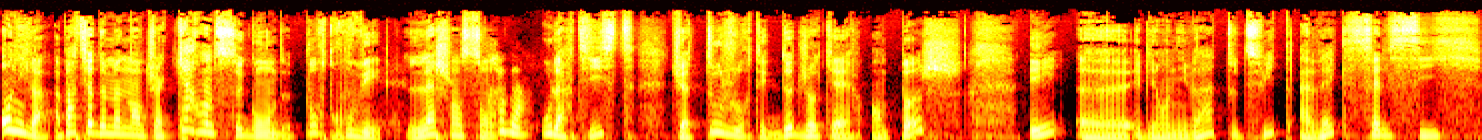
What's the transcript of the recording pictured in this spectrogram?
On y va. À partir de maintenant, tu as 40 secondes pour trouver la chanson ou l'artiste. Tu as toujours tes deux jokers en poche. Et euh, eh bien, on y va tout de suite avec celle-ci.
